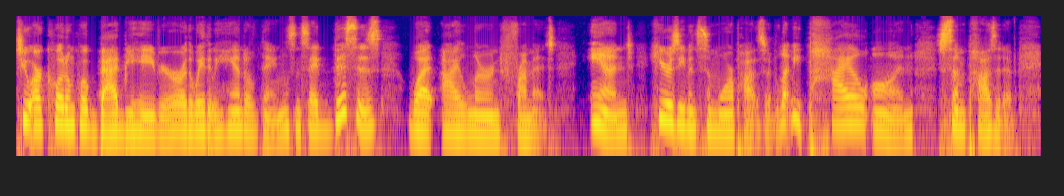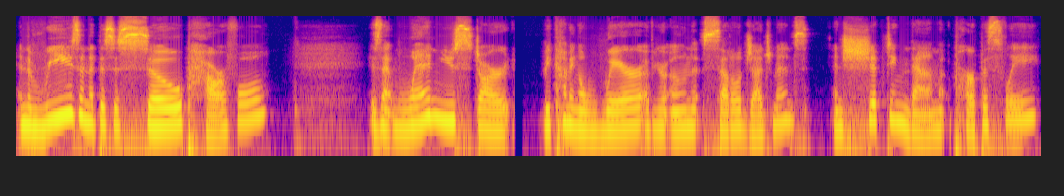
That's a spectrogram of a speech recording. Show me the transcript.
to our quote unquote bad behavior or the way that we handled things and say, this is what I learned from it. And here's even some more positive. Let me pile on some positive. And the reason that this is so powerful is that when you start becoming aware of your own subtle judgments and shifting them purposefully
